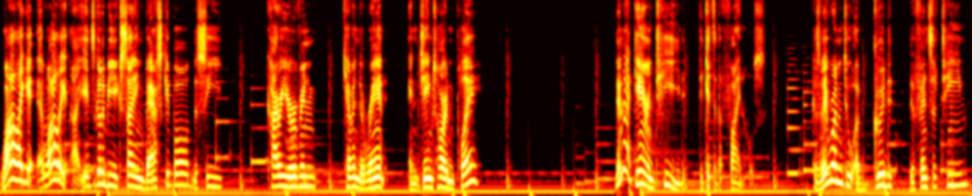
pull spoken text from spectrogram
while I get while I, it's going to be exciting basketball to see Kyrie Irving, Kevin Durant, and James Harden play, they're not guaranteed to get to the finals because they run into a good defensive team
